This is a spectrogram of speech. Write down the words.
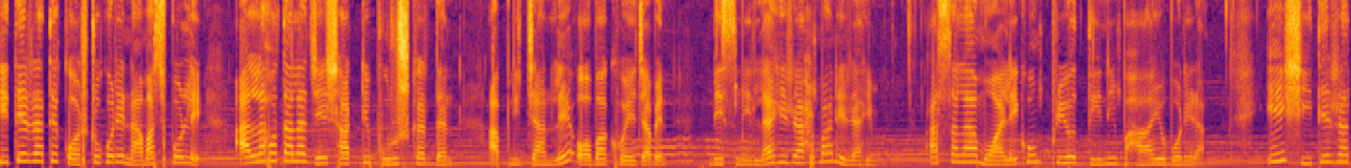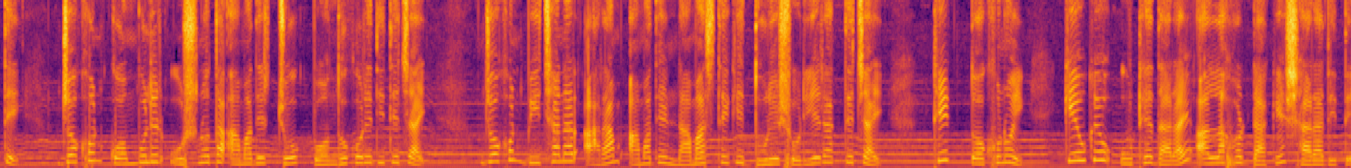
শীতের রাতে কষ্ট করে নামাজ পড়লে আল্লাহ তালা যে ষাটটি পুরস্কার দেন, আপনি জানলে অবাক হয়ে যাবেন। বিসমিল্লাহির রহমানির রাহিম। আসসালামু আলাইকুম প্রিয় দিনী ভাই ও বোনেরা। এই শীতের রাতে যখন কম্বলের উষ্ণতা আমাদের চোখ বন্ধ করে দিতে চায়, যখন বিছানার আরাম আমাদের নামাজ থেকে দূরে সরিয়ে রাখতে চায়, ঠিক তখনই কেউ কেউ উঠে দাঁড়ায় আল্লাহর ডাকে সাড়া দিতে।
